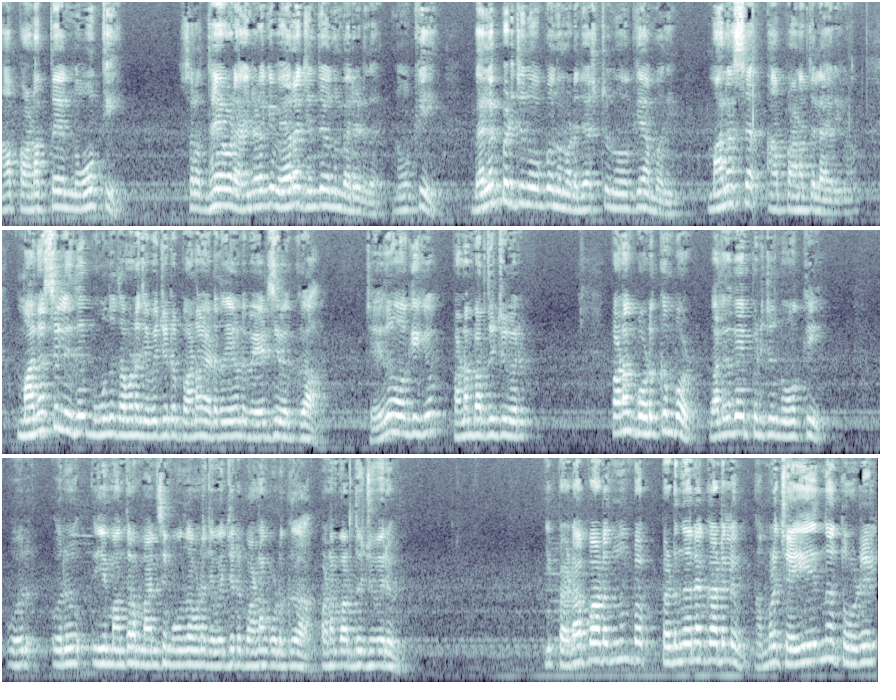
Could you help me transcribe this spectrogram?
ആ പണത്തെ നോക്കി ശ്രദ്ധയോടെ അതിന്റെ ഇടയ്ക്ക് വേറെ ചിന്തയൊന്നും വരരുത്. നോക്കി ബലം പിടിച്ച് നോക്കുമെന്ന് വേണ്ട ജസ്റ്റ് നോക്കിയാൽ മതി. മനസ്സ് ആ പണത്തിലായിരിക്കണം. മനസ്സിൽ ഇത് മൂന്ന് തവണ ജപിച്ചിട്ട് പണം ഇടത് കൈ കൊണ്ട് വെക്കുക. ചെയ്ത് നോക്കിക്കും പണം വർദ്ധിച്ചു വരും. പണം കൊടുക്കുമ്പോൾ വലത് കൈ പിടിച്ച് നോക്കി. ഒരു ഒരു ഈ മന്ത്രം മനസ്സിൽ മൂന്ന് തവണ ജപിച്ചിട്ട് പണം കൊടുക്കുക. പണം വർദ്ധിച്ചു വരും. ഈ പെടാപ്പാടൊന്നും പെടുന്നതിനെക്കാട്ടിലും നമ്മൾ ചെയ്യുന്ന തൊഴിൽ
